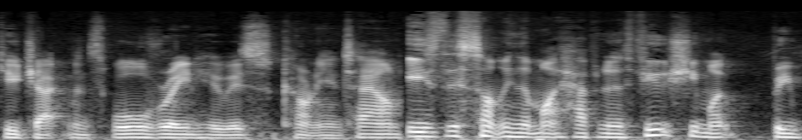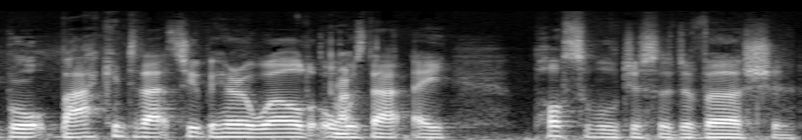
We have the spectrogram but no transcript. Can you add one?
Hugh Jackman's Wolverine, who is currently in town. Is this something that might happen in the future? You might be brought back into that superhero world, or was that a possible just a diversion?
